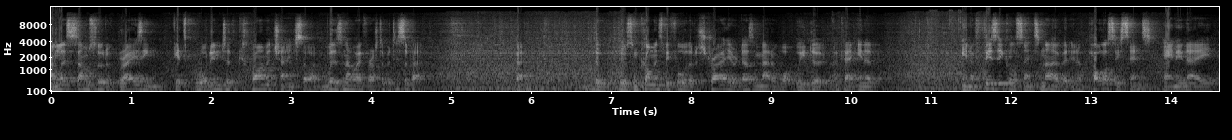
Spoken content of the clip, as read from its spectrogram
Unless some sort of grazing gets brought into the climate change side, there's no way for us to participate. Okay? There, were some comments before that Australia, it doesn't matter what we do. Okay, in a in a physical sense, no, but in a policy sense and in a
